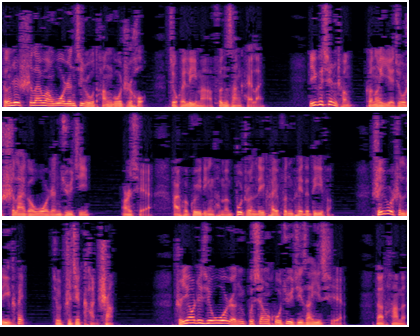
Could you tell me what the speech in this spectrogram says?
等这十来万倭人进入唐国之后，就会立马分散开来，一个县城可能也就十来个倭人聚集，而且还会规定他们不准离开分配的地方，谁若是离开，就直接砍杀。只要这些倭人不相互聚集在一起，那他们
